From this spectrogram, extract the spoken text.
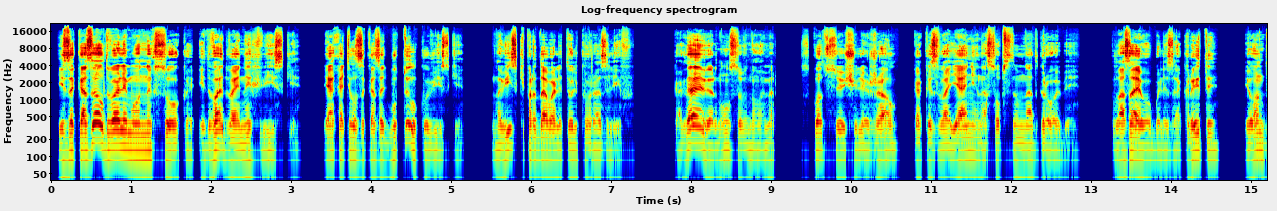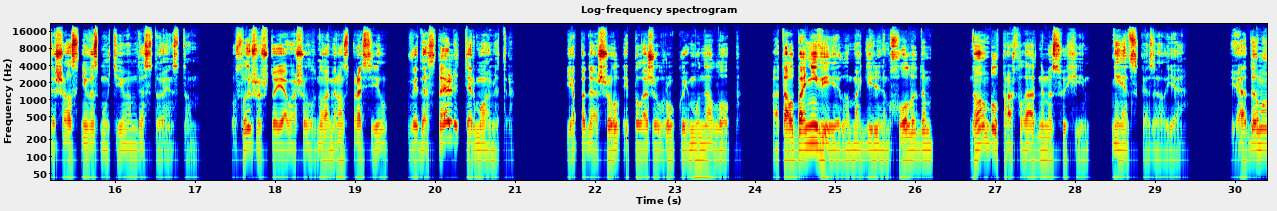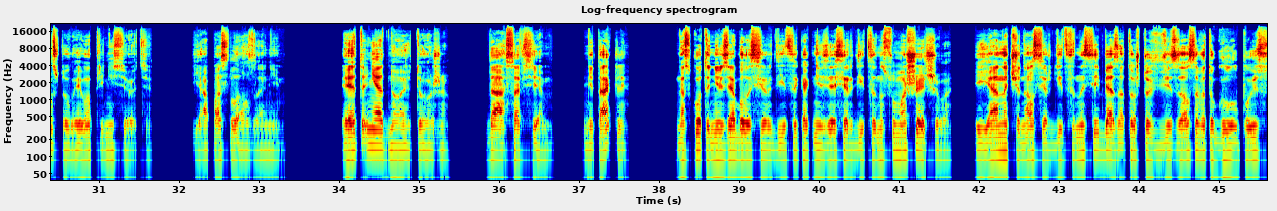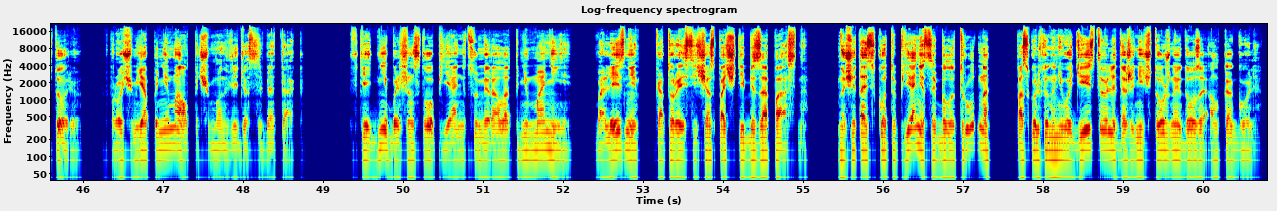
и заказал два лимонных сока и два двойных виски. Я хотел заказать бутылку виски, но виски продавали только в разлив. Когда я вернулся в номер, Скотт все еще лежал, как изваяние на собственном надгробии. Глаза его были закрыты, и он дышал с невозмутимым достоинством. Услышав, что я вошел в номер, он спросил, «Вы доставили термометр?» Я подошел и положил руку ему на лоб. От лба не веяло могильным холодом, но он был прохладным и сухим. «Нет», — сказал я. «Я думал, что вы его принесете. Я послал за ним». «Это не одно и то же». «Да, совсем. Не так ли?» На Скотта нельзя было сердиться, как нельзя сердиться на сумасшедшего. И я начинал сердиться на себя за то, что ввязался в эту глупую историю. Впрочем, я понимал, почему он ведет себя так. В те дни большинство пьяниц умирало от пневмонии, болезни, которая сейчас почти безопасна. Но считать Скотта пьяницей было трудно, поскольку на него действовали даже ничтожные дозы алкоголя.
